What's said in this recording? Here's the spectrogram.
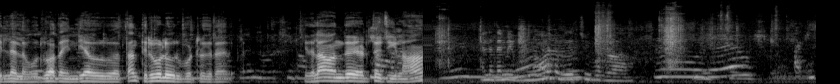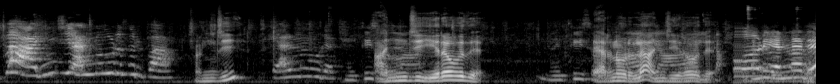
இல்லை இல்லை ஒரு ரூபா தான். இந்தியா ஒரு ரூபா தான். திருவள்ளூர் போட்டிருக்கிறாரு. இதெல்லாம் வந்து எடுத்து வச்சுக்கலாம். அஞ்சு அஞ்சு? இருபது. இரநூறுல அஞ்சு இருபது. என்னது?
